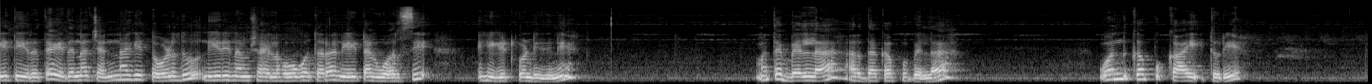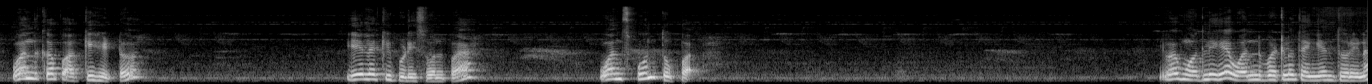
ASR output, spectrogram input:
ರೀತಿ ಇರುತ್ತೆ. ಇದನ್ನು ಚೆನ್ನಾಗಿ ತೊಳೆದು ನೀರಿನ ಅಂಶ ಎಲ್ಲ ಹೋಗೋ ಥರ ನೀಟಾಗಿ ಒರೆಸಿ ಹೀಗೆ ಇಟ್ಕೊಂಡಿದ್ದೀನಿ ಮತ್ತು ಬೆಲ್ಲ, ಅರ್ಧ ಕಪ್ ಬೆಲ್ಲ, ಒಂದು ಕಪ್ ಕಾಯಿ ತುರಿ, ಒಂದು ಕಪ್ ಅಕ್ಕಿ ಹಿಟ್ಟು, ಏಲಕ್ಕಿ ಪುಡಿ ಸ್ವಲ್ಪ, ಒಂದು ಸ್ಪೂನ್ ತುಪ್ಪ. ಇವಾಗ ಮೊದಲಿಗೆ ಒಂದು ಬಟ್ಲು ತೆಂಗಿನ ತುರಿನ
